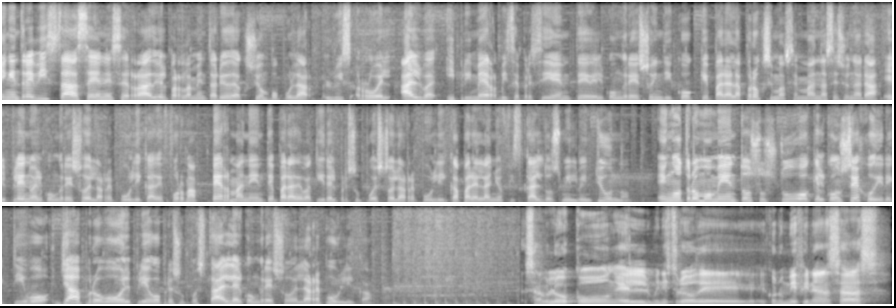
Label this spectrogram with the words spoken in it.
En entrevista a CNC Radio, el parlamentario de Acción Popular Luis Roel Alba y primer vicepresidente del Congreso indicó que para la próxima semana sesionará el Pleno del Congreso de la República de forma permanente para debatir el presupuesto de la República para el año fiscal 2021. En otro momento sostuvo que el Consejo Directivo ya aprobó el pliego presupuestal del Congreso de la República. Se habló con el ministro de Economía y Finanzas,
